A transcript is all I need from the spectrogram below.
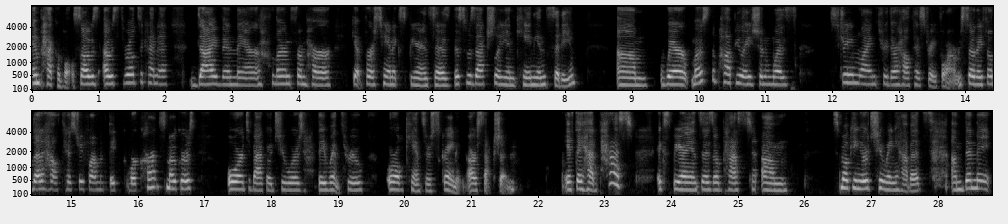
impeccable. So I was I was thrilled to kind of dive in there, learn from her, get firsthand experiences. This was actually in Cañon City, um, where most of the population was streamlined through their health history form. So they filled out a health history form if they were current smokers or tobacco chewers. They went through oral cancer screening, our section. If they had past experiences or past um, smoking or chewing habits, um, then they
